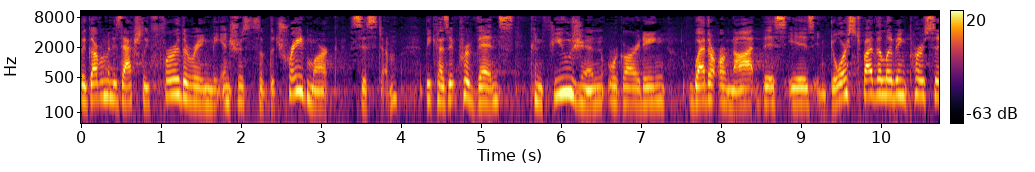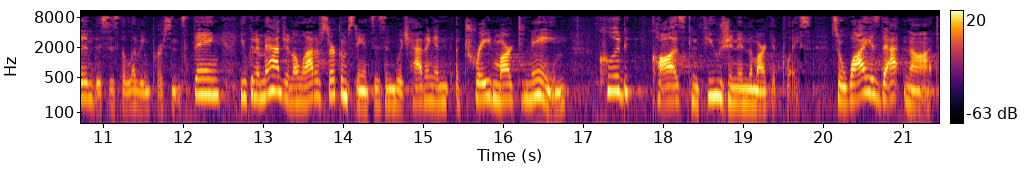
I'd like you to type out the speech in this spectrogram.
the government is actually furthering the interests of the trademark system because it prevents confusion regarding whether or not this is endorsed by the living person, this is the living person's thing. You can imagine a lot of circumstances in which having a, a trademarked name could cause confusion in the marketplace. So why is that not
